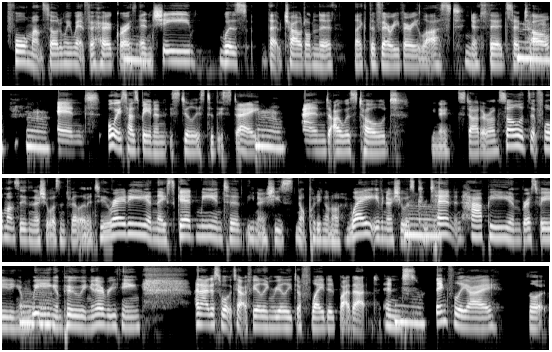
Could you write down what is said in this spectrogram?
four months old and we went for her growth. Mm. And she was that child on the like the very, very last, you know, third centile mm. mm. and always has been and still is to this day. And I was told, you know, start her on solids at four months, even though she wasn't developmentally ready. And they scared me into, you know, she's not putting on weight, even though she was mm. content and happy and breastfeeding and mm. weeing and pooing and everything. And I just walked out feeling really deflated by that. And mm. thankfully, I thought,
